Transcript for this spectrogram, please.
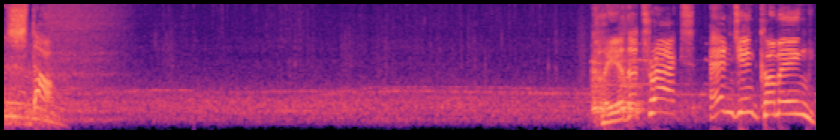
Stop! Clear the tracks! Engine coming!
